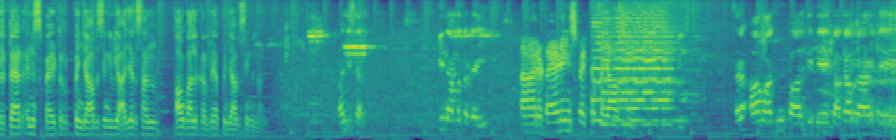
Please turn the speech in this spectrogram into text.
ਰਿਟਾਇਰ ਇੰਸਪੈਕਟਰ ਪੰਜਾਬ ਸਿੰਘ ਵੀ ਹਾਜ਼ਰ ਸਨ। ਆਓ ਗੱਲ ਕਰਦੇ ਹਾਂ ਪੰਜਾਬ ਸਿੰਘ ਨਾਲ। ਹਾਂਜੀ ਸਰ। ਕੀ ਨਾਮ ਹੈ ਤੁਹਾਡਾ ਜੀ? Retired inspector Punjab Singh. Sir Aam Aadmi Party ਦੇ ਕਾਕਾ ਬਰਾੜ ਤੇ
